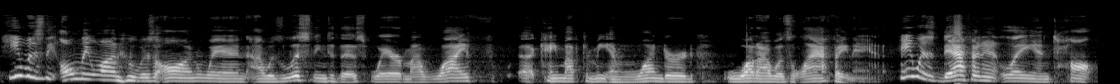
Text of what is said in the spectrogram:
he was the only one who was on when I was listening to this where my wife uh, came up to me and wondered what I was laughing at. He was definitely in top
